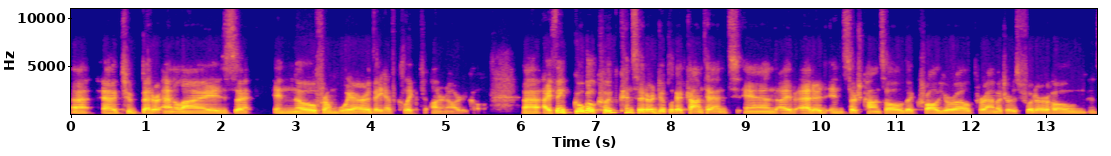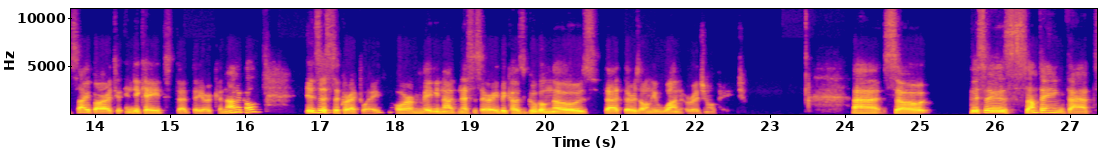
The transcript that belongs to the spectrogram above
to better analyze uh, and know from where they have clicked on an article. Uh, I think Google could consider duplicate content, and I've added in Search Console the crawl URL parameters footer, home, and sidebar to indicate that they are canonical is this the correct way? Or maybe not necessary, because Google knows that there's only one original page. Uh, so this is something that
